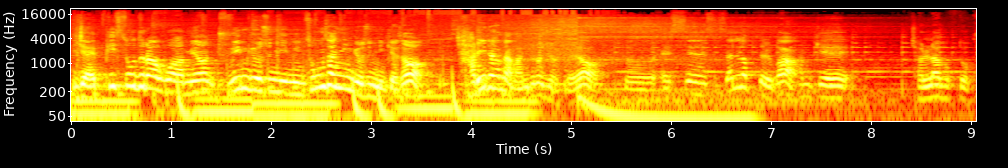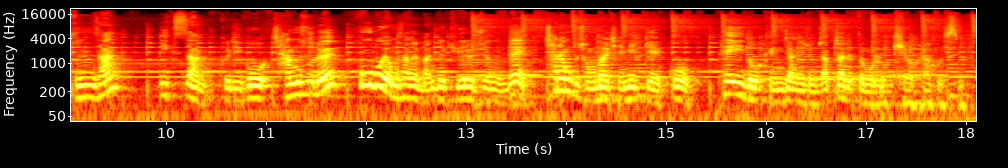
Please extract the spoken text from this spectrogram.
이제 에피소드라고 하면 주임 교수님인 송산님 교수님께서 자리를 하나 만들어 주셨어요. 그 SNS 셀럽들과 함께 전라북도 군산, 익산 그리고 장수를 홍보 영상을 만들 기회를 주셨는데 촬영도 정말 재밌게 했고 페이도 굉장히 좀 짭짤했던 걸로 기억을 하고 있습니다.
